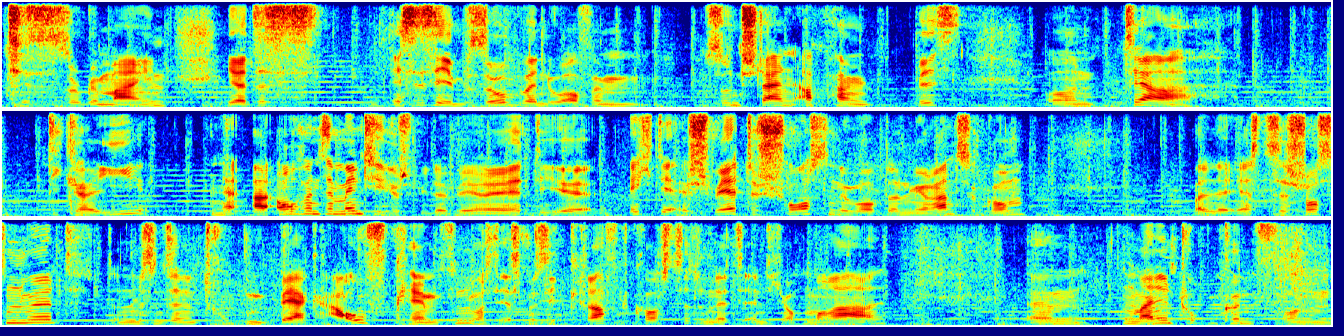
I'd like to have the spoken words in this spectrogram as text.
Das ist so gemein. Ja, das ist es ist eben so, wenn du auf einem so einen steilen Abhang bist und tja, die KI, na, auch wenn es ein menschlicher Spieler wäre, hätte ihr echte erschwerte Chancen überhaupt an mir ranzukommen, weil er erst zerschossen wird, dann müssen seine Truppen bergauf kämpfen, was erstmal sie Kraft kostet und letztendlich auch Moral. Ähm, meine Truppen können von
